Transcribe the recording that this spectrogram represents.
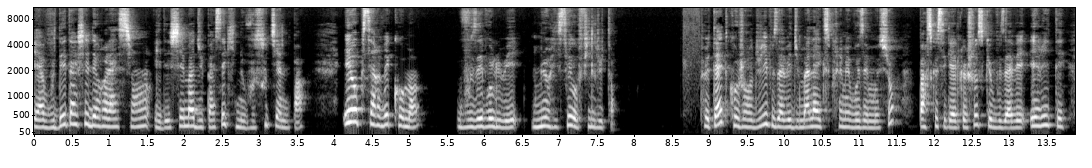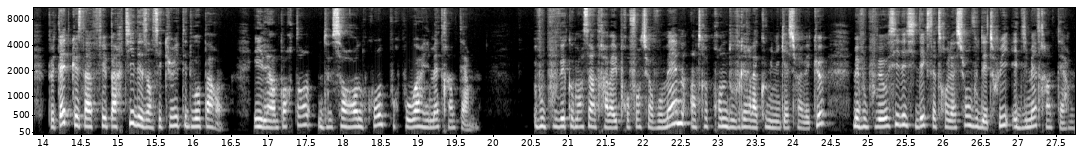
et à vous détacher des relations et des schémas du passé qui ne vous soutiennent pas et observez comment vous évoluez, mûrissez au fil du temps. Peut-être qu'aujourd'hui, vous avez du mal à exprimer vos émotions parce que c'est quelque chose que vous avez hérité. Peut-être que ça fait partie des insécurités de vos parents. Et il est important de s'en rendre compte pour pouvoir y mettre un terme. Vous pouvez commencer un travail profond sur vous-même, entreprendre d'ouvrir la communication avec eux, mais vous pouvez aussi décider que cette relation vous détruit et d'y mettre un terme.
